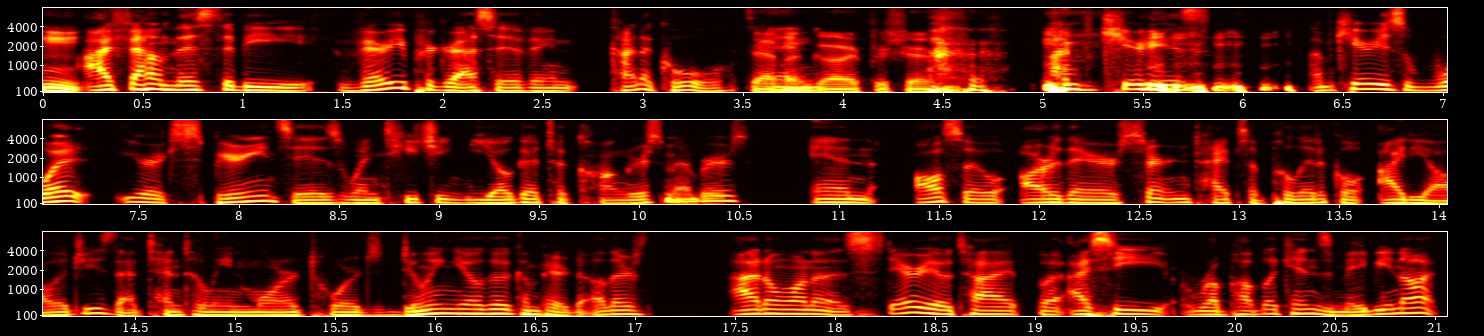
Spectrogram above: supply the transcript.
Hmm. I found this to be very progressive and kind of cool. It's avant garde for sure. I'm curious. I'm curious what your experience is when teaching yoga to Congress members, and also, are there certain types of political ideologies that tend to lean more towards doing yoga compared to others? I don't want to stereotype, but I see Republicans maybe not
